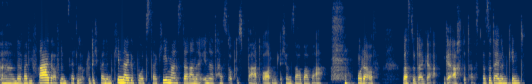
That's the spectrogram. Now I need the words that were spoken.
äh, da war die Frage auf einem Zettel, ob du dich bei einem Kindergeburtstag jemals daran erinnert hast, ob das Bad ordentlich und sauber war oder auf was du da geachtet hast. Also deinem Kind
